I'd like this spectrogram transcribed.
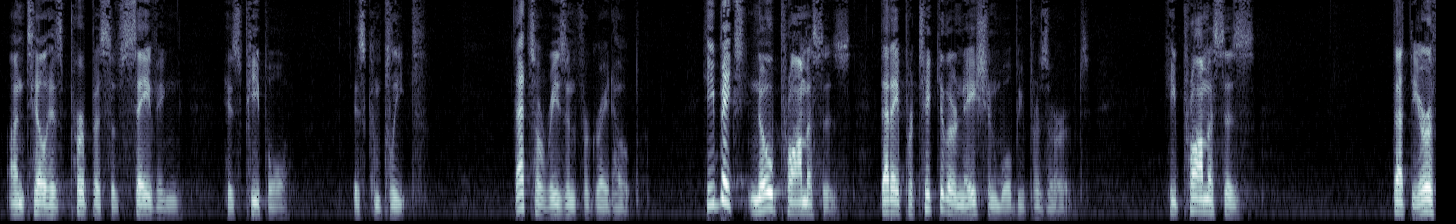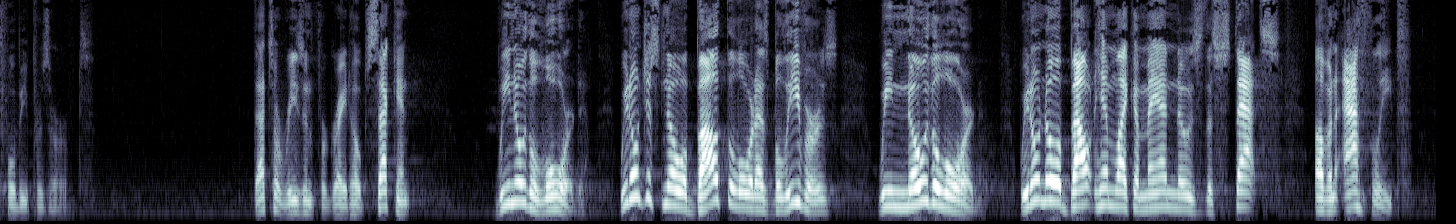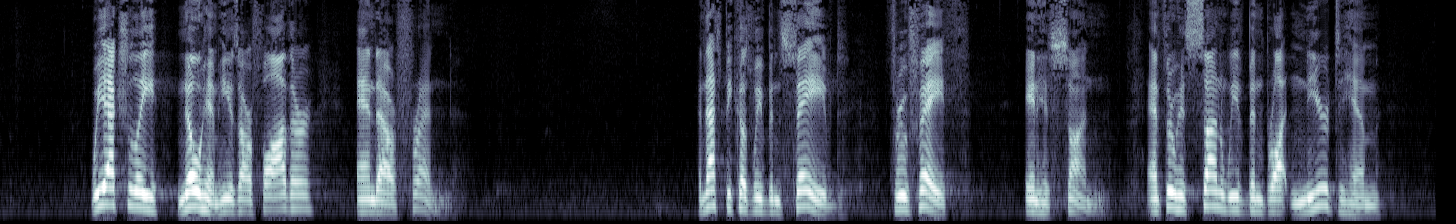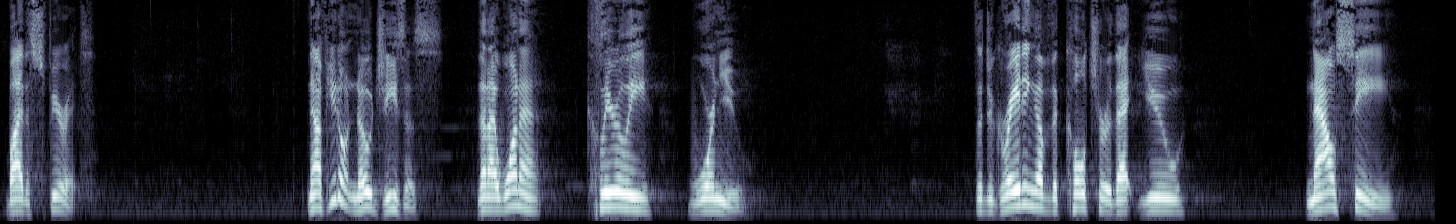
until his purpose of saving his people is complete. That's a reason for great hope. He makes no promises that a particular nation will be preserved. He promises that the earth will be preserved. That's a reason for great hope. Second, we know the Lord. We don't just know about the Lord as believers, we know the Lord. We don't know about him like a man knows the stats of an athlete. We actually know him. He is our Father and our friend. And that's because we've been saved through faith in his Son. And through his Son, we've been brought near to him by the Spirit. Now, if you don't know Jesus, then I want to clearly warn you the degrading of the culture that you now see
